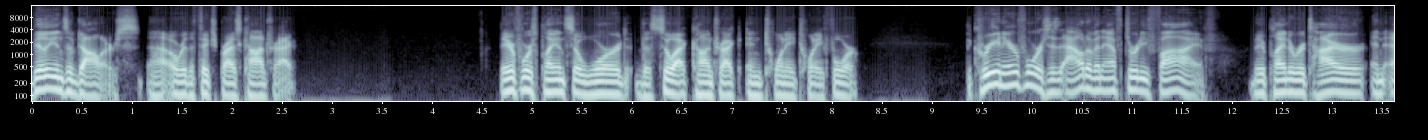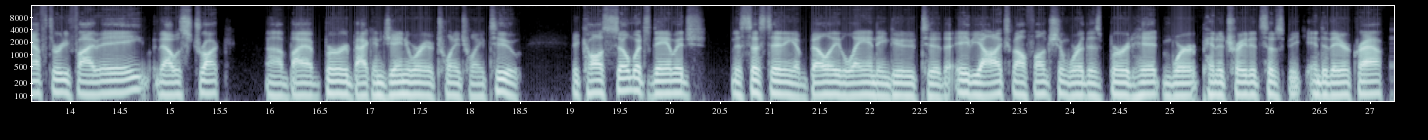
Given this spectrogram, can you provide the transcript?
billions of dollars uh, over the fixed price contract. The Air Force plans to award the SOAC contract in 2024. The Korean Air Force is out of an F 35. They plan to retire an F 35A that was struck uh, by a bird back in January of 2022. It caused so much damage, necessitating a belly landing due to the avionics malfunction where this bird hit and where it penetrated, so to speak, into the aircraft.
